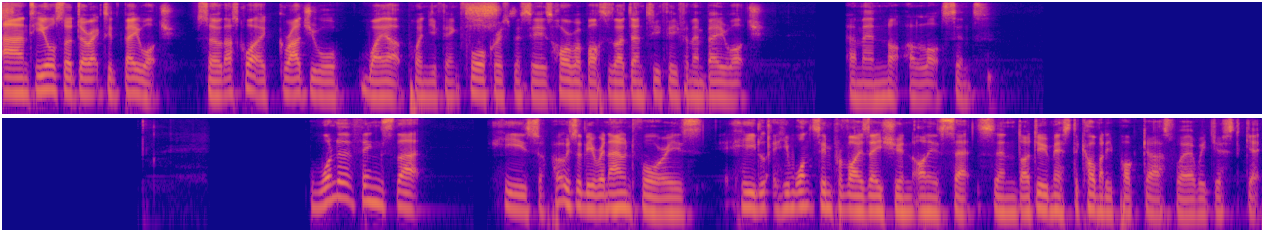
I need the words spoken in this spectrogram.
And he also directed Baywatch. So that's quite a gradual way up when you think Four Christmases, Horrible Bosses, Identity Thief, and then Baywatch. And then not a lot since. One of the things that he's supposedly renowned for is he he wants improvisation on his sets, and I do miss the comedy podcast where we just get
